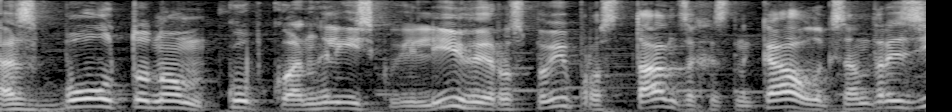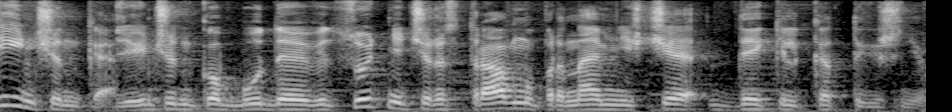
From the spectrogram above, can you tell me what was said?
з Болтоном Кубку англійської ліги розповів про стан захисника Олександра Зінченка. Зінченко буде відсутній через травму принаймні ще декілька тижнів.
